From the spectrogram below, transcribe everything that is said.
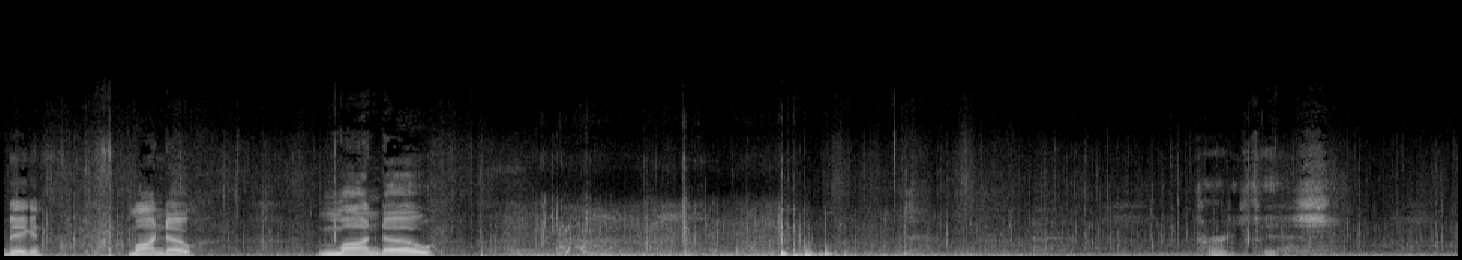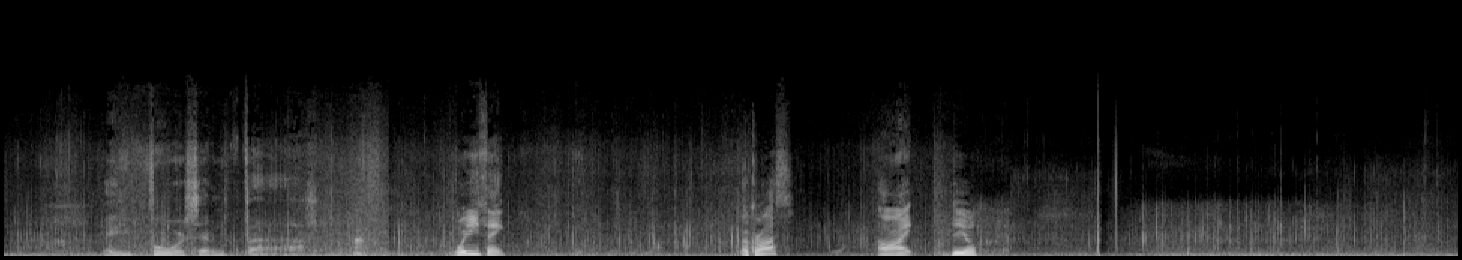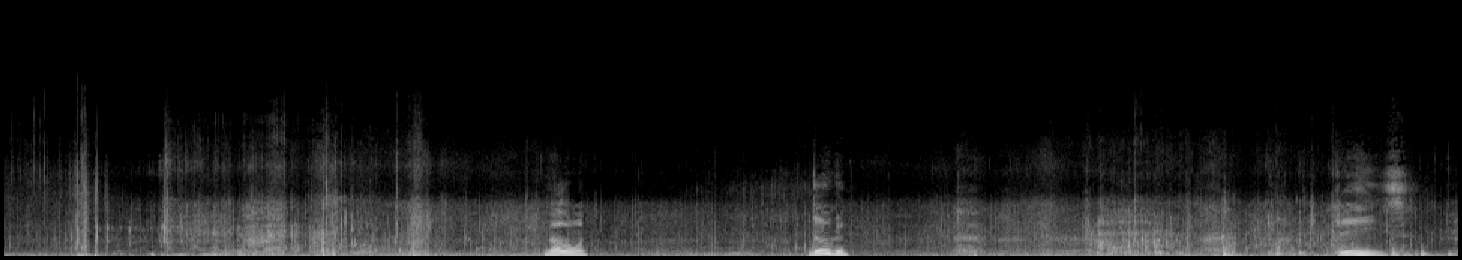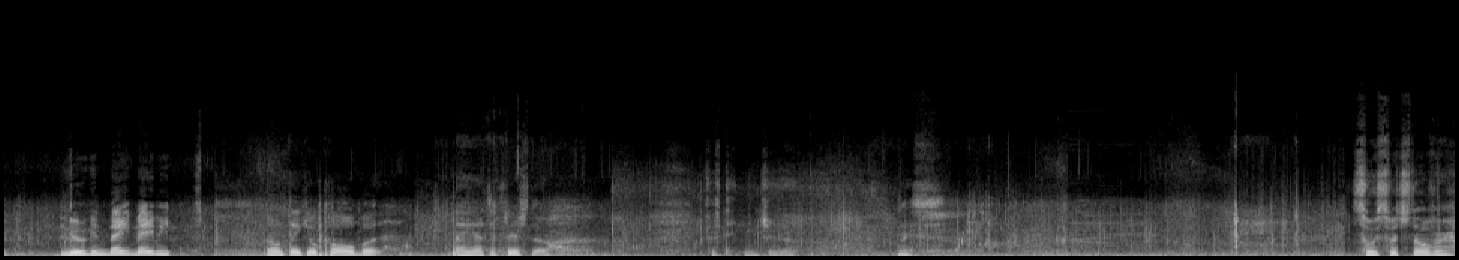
Biggin. Mondo. Mondo. Pretty fish. 84.75. What do you think? Across? All right, deal. Another one. Googan. Jeez. Googan bait, baby. I don't think he'll call, but hey, that's a fish though. 15 inches though. Nice. So we switched over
